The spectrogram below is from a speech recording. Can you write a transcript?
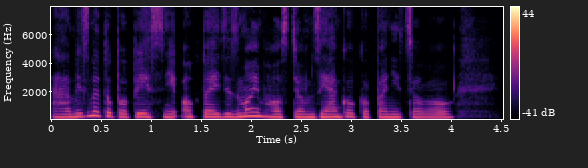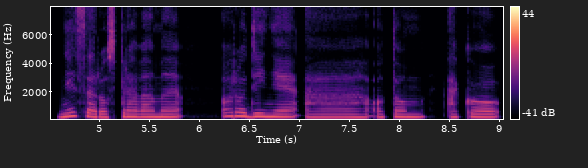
a my sme tu po piesni opäť s mojim hostom, s Jankou Kopanicovou. Dnes sa rozprávame o rodine a o tom, ako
